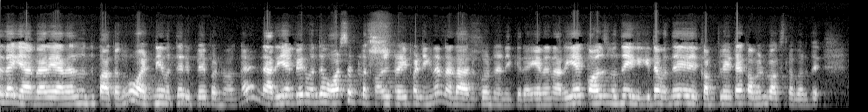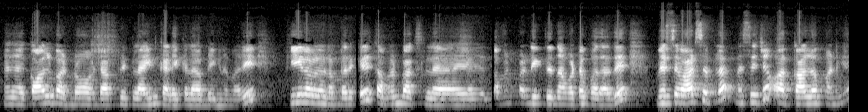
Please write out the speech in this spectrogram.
இல்ல வேற யாராவது வந்து பார்த்தவங்க உடனே வந்து ரிப்ளை பண்ணுவாங்க. நிறைய பேர் வந்து வாட்ஸ்அப்ல கால் ட்ரை பண்ணீங்கன்னா நல்லா இருக்கும்னு நினைக்கிறேன். ஏன்னா நிறைய கால்ஸ் வந்து எங்ககிட்ட வந்து கம்ப்ளைண்டா கமெண்ட் பாக்ஸ்ல வருது. கால் பண்றோம் டாக்டருக்கு லைன் கிடைக்கல அப்படிங்கிற மாதிரி. கீழே உள்ள நம்பருக்கு கமெண்ட் பாக்ஸ்ல கமெண்ட் பண்ணிட்டு இருந்தா மட்டும் போதாது. மெசேஜ் வாட்ஸ்அப்ல மெசேஜோ ஆர் காலோ பண்ணுங்க.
